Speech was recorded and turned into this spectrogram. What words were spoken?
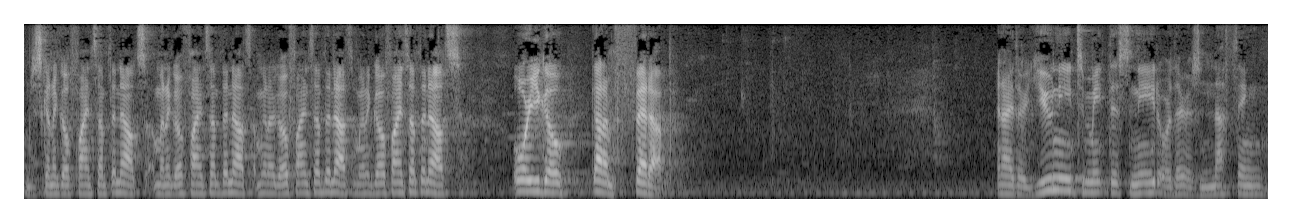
I'm just going to go find something else. I'm going to go find something else. I'm going to go find something else. I'm going to go find something else. Or you go, God, I'm fed up. And either you need to meet this need or there is nothing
